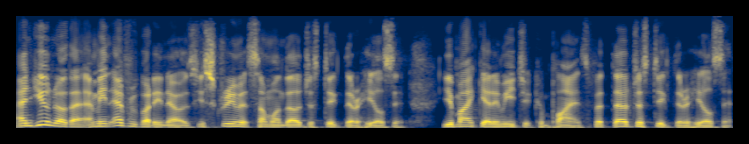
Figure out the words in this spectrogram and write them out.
and you know that. I mean, everybody knows. You scream at someone, they'll just dig their heels in. You might get immediate compliance, but they'll just dig their heels in.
